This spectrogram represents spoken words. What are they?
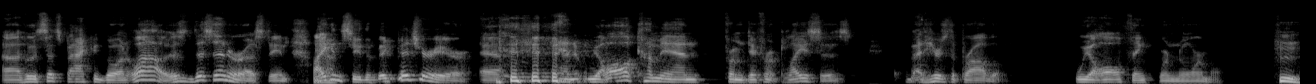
uh, who sits back and going, wow, is this interesting? I can see the big picture here. Uh, and we all come in from different places. But here's the problem we all think we're normal hmm.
